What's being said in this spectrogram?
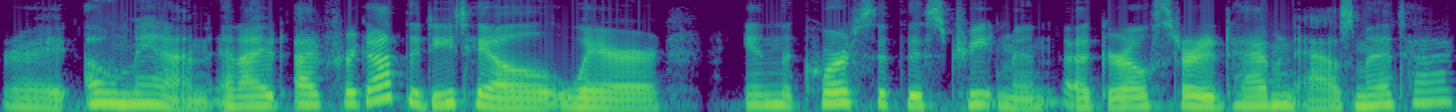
Right. Oh man. And i i forgot the detail where in the course of this treatment a girl started to have an asthma attack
